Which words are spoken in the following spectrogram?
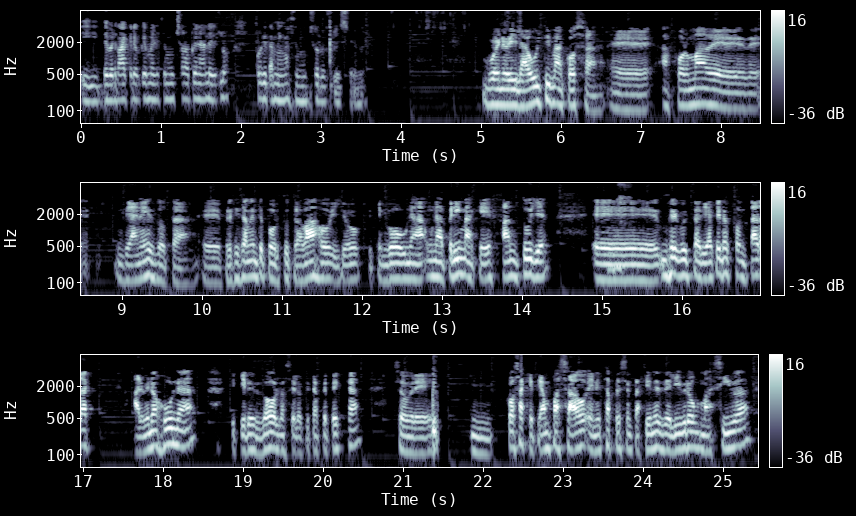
Y de verdad creo que merece mucho la pena leerlo porque también hace mucho reflexión. Bueno, y la última cosa, eh, a forma de, de, anécdota, eh, precisamente por tu trabajo, y yo tengo una, una prima que es fan tuya, eh, me gustaría que nos contaras al menos una, si quieres dos, no sé, lo que te apetezca, sobre mm, cosas que te han pasado en estas presentaciones de libros masivas,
